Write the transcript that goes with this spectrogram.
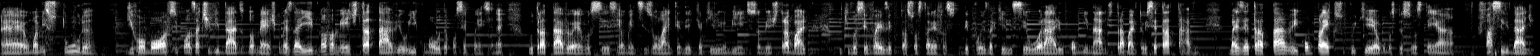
é, uma mistura de home office com as atividades domésticas, mas daí, novamente, tratável e com uma outra consequência, né? O tratável é você realmente se isolar, entender que aquele ambiente um ambiente de trabalho e que você vai executar suas tarefas depois daquele seu horário combinado de trabalho. Então, isso é tratável, mas é tratável e complexo, porque algumas pessoas têm a facilidade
